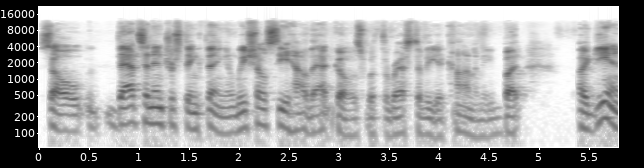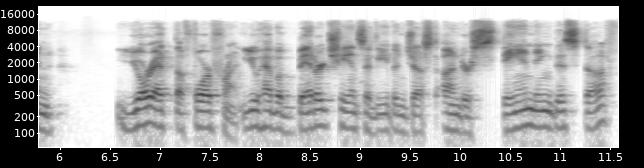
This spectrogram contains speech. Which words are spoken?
So that's an interesting thing. And we shall see how that goes with the rest of the economy. But again, you're at the forefront. You have a better chance of even just understanding this stuff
